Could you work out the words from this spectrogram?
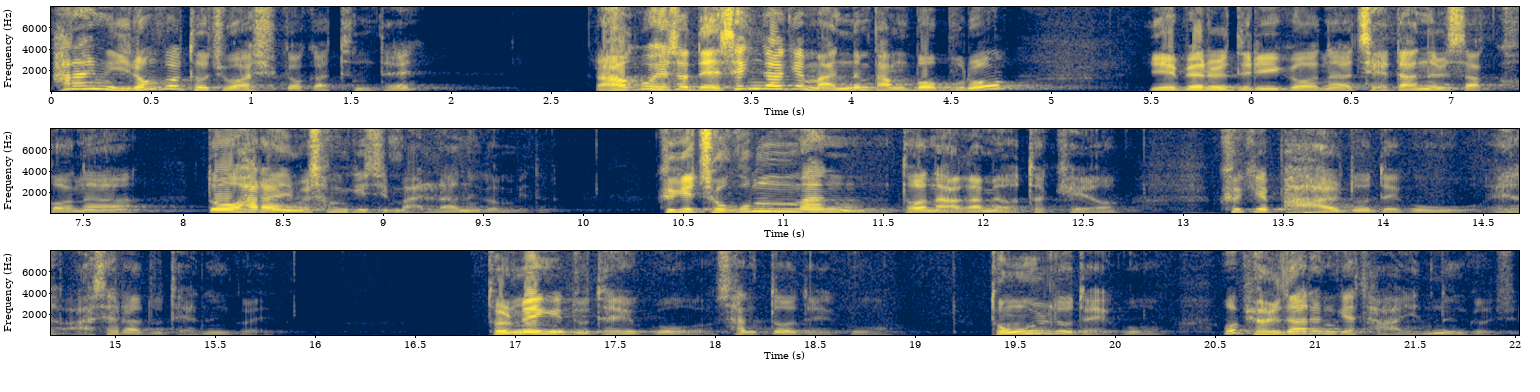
하나님은 이런 걸 더 좋아하실 것 같은데 라고 해서 내 생각에 맞는 방법으로 예배를 드리거나 재단을 쌓거나 또 하나님을 섬기지 말라는 겁니다. 그게 조금만 더 나가면 어떻게 해요? 그게 바알도 되고 아세라도 되는 거예요. 돌멩이도 되고 산도 되고 동물도 되고 뭐 별다른 게 다 있는 거죠.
